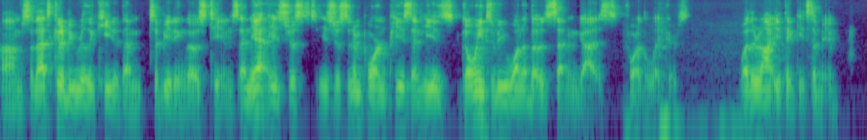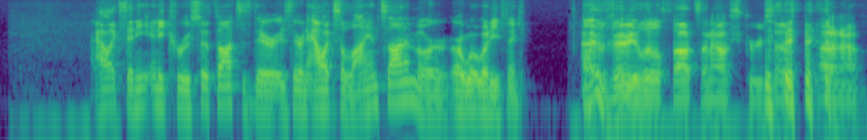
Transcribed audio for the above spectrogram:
Um, so that's going to be really key to them to beating those teams. And yeah, he's just he's just an important piece, and he is going to be one of those seven guys for the Lakers, whether or not you think he's a meme. Alex, any any Caruso thoughts? Is there is there an Alex alliance on him, or or what, what do you think? I have very little thoughts on Alex Caruso. I don't know.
